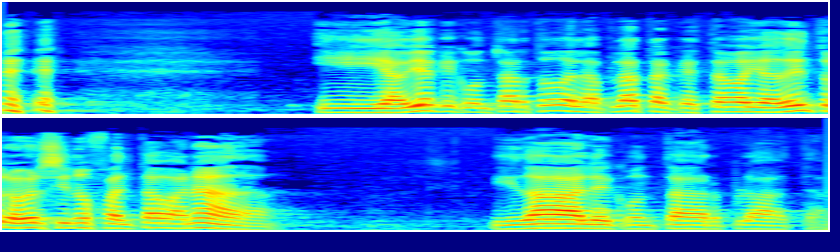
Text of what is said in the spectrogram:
y había que contar toda la plata que estaba ahí adentro a ver si no faltaba nada. Y dale contar plata,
